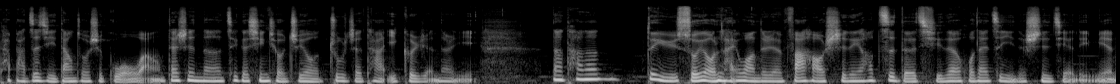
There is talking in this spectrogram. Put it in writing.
他把自己当作是国王，但是呢，这个星球只有住着他一个人而已。那他呢，对于所有来往的人发号施令，要自得其乐，活在自己的世界里面。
